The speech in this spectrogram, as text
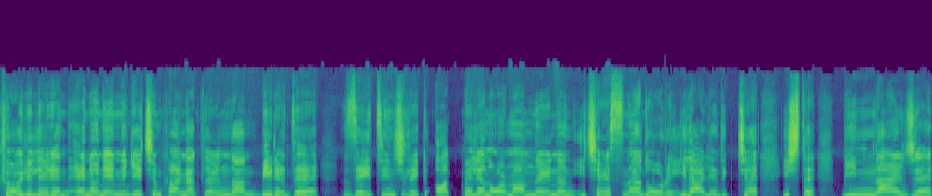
Köylülerin en önemli geçim kaynaklarından biri de zeytincilik. Akbelen ormanlarının içerisine doğru ilerledikçe işte binlerce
